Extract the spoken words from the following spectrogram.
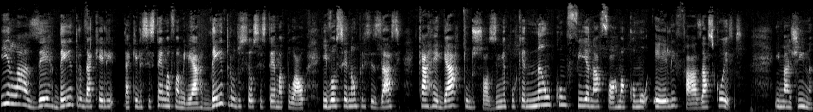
e lazer dentro daquele, daquele sistema familiar, dentro do seu sistema atual, e você não precisasse carregar tudo sozinha porque não confia na forma como ele faz as coisas. Imagina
